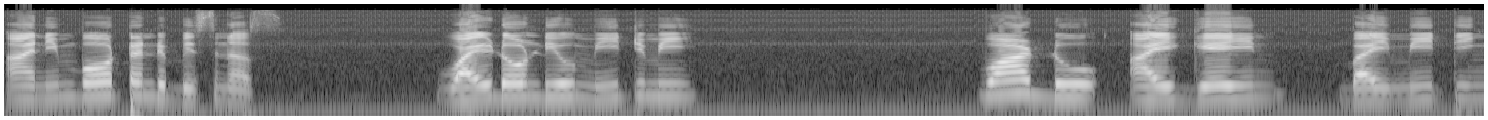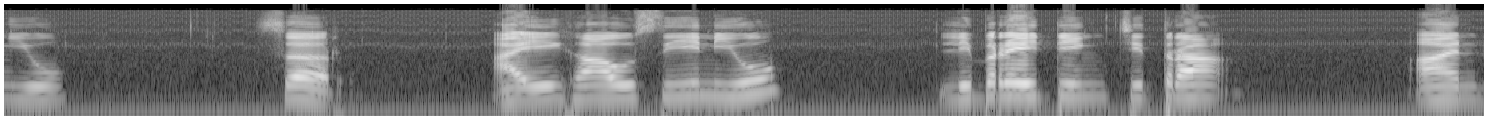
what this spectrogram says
an important business. Why don't you meet me? What do I gain by meeting you? Sir, I have seen you liberating Chitra and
